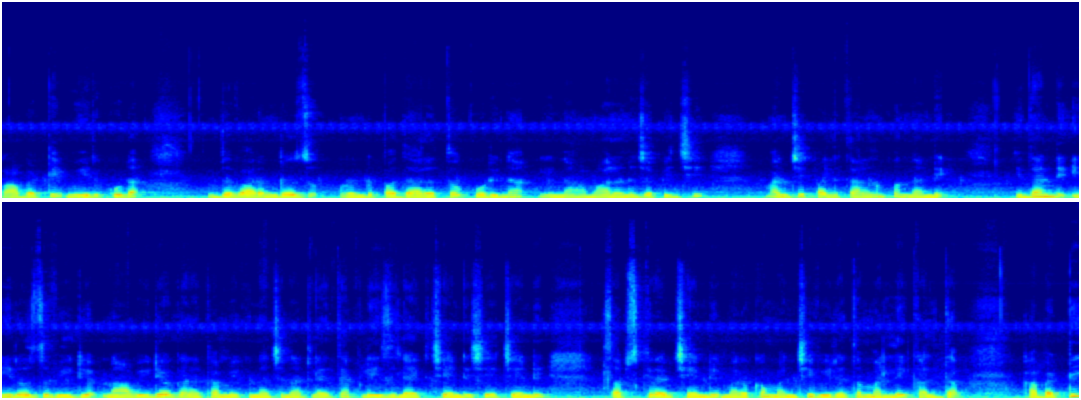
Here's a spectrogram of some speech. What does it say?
కాబట్టి మీరు కూడా బుధవారం రోజు రెండు పదాలతో కూడిన ఈ నామాలను జపించి మంచి ఫలితాలను పొందండి. ఇదండి ఈరోజు వీడియో. నా వీడియో కనుక మీకు నచ్చినట్లయితే ప్లీజ్ లైక్ చేయండి షేర్ చేయండి సబ్స్క్రైబ్ చేయండి. మరొక మంచి వీడియోతో మళ్ళీ కలుద్దాం. కాబట్టి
